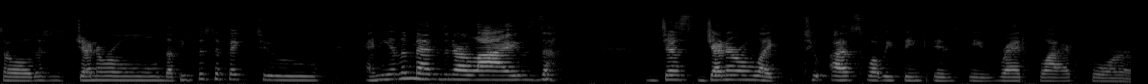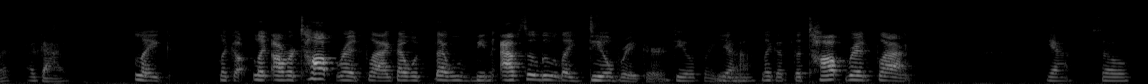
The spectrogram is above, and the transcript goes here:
So this is general, nothing specific to any of the men's in our lives. Just general, like to us, what we think is a red flag for a guy. Like, like, a, like our top red flag that would that would be an absolute like deal breaker. Deal breaker. Yeah, like a, the top red flag. Yeah. So,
